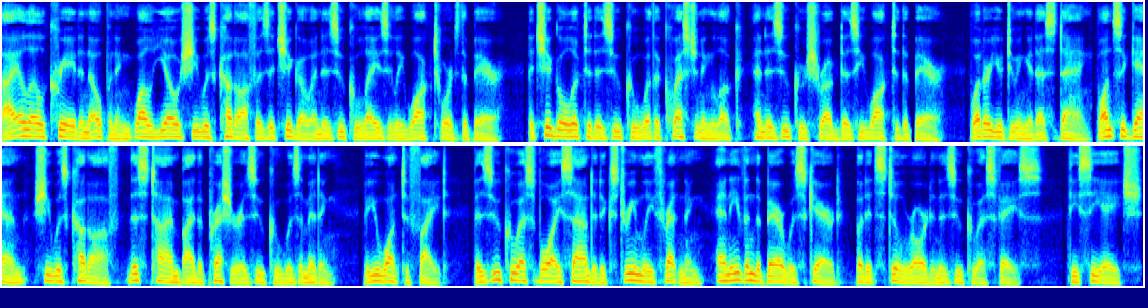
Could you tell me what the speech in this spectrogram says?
ILL create an opening while Yoshi was cut off as Ichigo and Izuku lazily walked towards the bear. Ichigo looked at Izuku with a questioning look and Izuku shrugged as he walked to the bear. What are you doing at S-Dang? Once again, she was cut off, this time by the pressure Izuku was emitting. Do you want to fight? Izuku's voice sounded extremely threatening, and even the bear was scared, but it still roared in Izuku's face. DCH.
